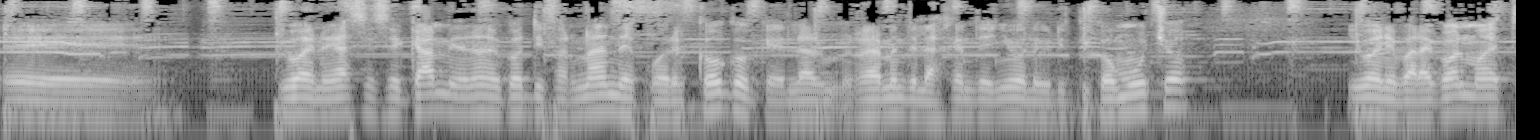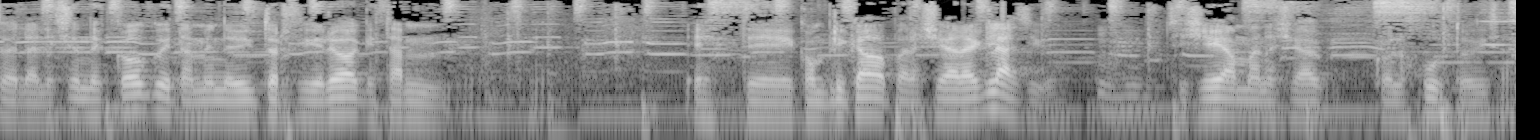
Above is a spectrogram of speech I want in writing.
Eh, y bueno, y hace ese cambio, ¿no? De Coti Fernández por Escoco, que la- realmente la gente de Newell le criticó mucho. Y bueno, y para colmo esto de la lesión de Escoco y también de Víctor Figueroa, que están este, este, complicados para llegar al clásico. Si llegan van a llegar con lo justo quizás.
